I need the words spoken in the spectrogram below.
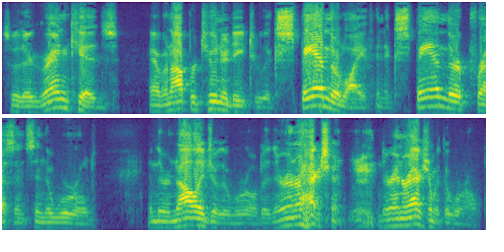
so their grandkids have an opportunity to expand their life and expand their presence in the world and their knowledge of the world and their interaction their interaction with the world.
